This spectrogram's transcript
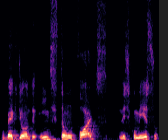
Pullback de ontem. Índices estão fortes neste começo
